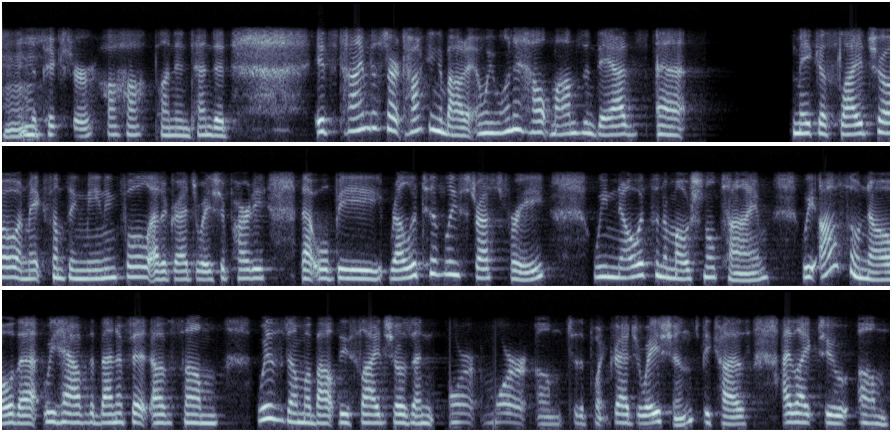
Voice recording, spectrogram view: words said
Mhm. the picture, haha, pun intended, it's time to start talking about it. And we want to help moms and dads uh, make a slideshow and make something meaningful at a graduation party that will be relatively stress free. We know it's an emotional time. We also know that we have the benefit of some wisdom about these slideshows and more, more um, to the point, graduations, because I like to, um,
